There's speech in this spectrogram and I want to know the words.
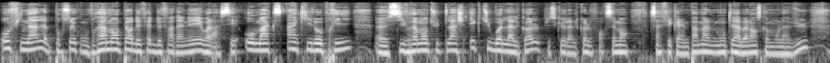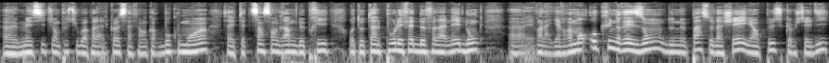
au final, pour ceux qui ont vraiment peur des fêtes de fin d'année, voilà, c'est au max 1 kg pris. si vraiment tu te lâches et que tu bois de l'alcool, puisque l'alcool forcément, ça fait quand même pas mal monter la balance comme on l'a vu. mais si tu en plus tu bois pas d'alcool, ça fait encore beaucoup moins. Ça fait peut-être 500 grammes de prix au total pour les fêtes de fin d'année. Donc euh, voilà, il n'y a vraiment aucune raison de ne pas se lâcher. Et en plus, comme je t'ai dit,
